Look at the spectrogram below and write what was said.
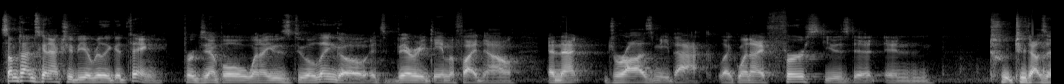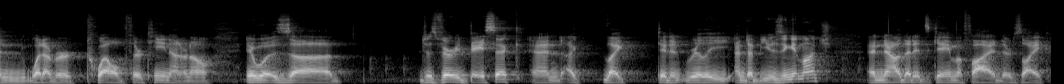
sometimes can actually be a really good thing. for example, when I use Duolingo, it's very gamified now, and that draws me back. Like when I first used it in 2000, whatever, 12, 13, I don't know, it was uh, just very basic, and I like didn't really end up using it much. And now that it's gamified, there's like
